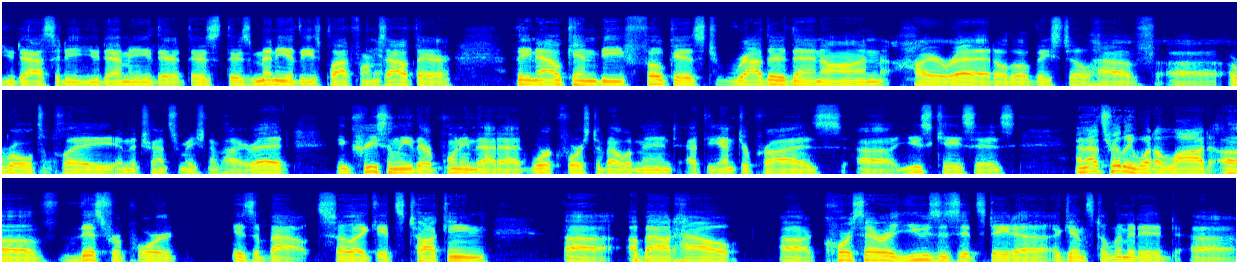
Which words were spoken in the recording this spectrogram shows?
Udacity, Udemy, there, there's there's many of these platforms yeah. out there. They now can be focused rather than on higher ed, although they still have uh, a role to play in the transformation of higher ed. Increasingly, they're pointing that at workforce development, at the enterprise uh, use cases, and that's really what a lot of this report is about. So like it's talking uh, about how uh, Coursera uses its data against a limited, uh,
